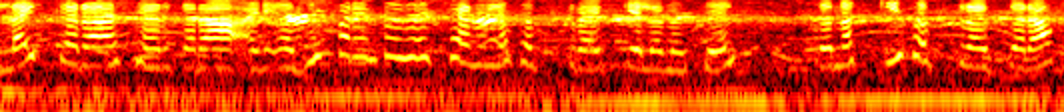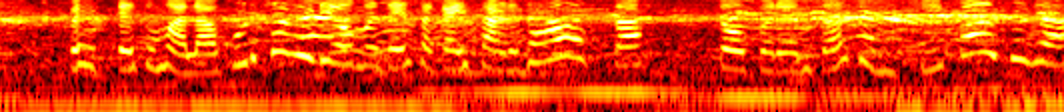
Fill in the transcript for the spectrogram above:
लाईक करा शेअर करा आणि अजूनपर्यंत जर चॅनलला सबस्क्राईब केलं नसेल तर नक्की सबस्क्राईब करा. भेटते तुम्हाला पुढच्या व्हिडिओमध्ये सकाळी साडेदहा वाजता. तोपर्यंत तुमची काळजी घ्या.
